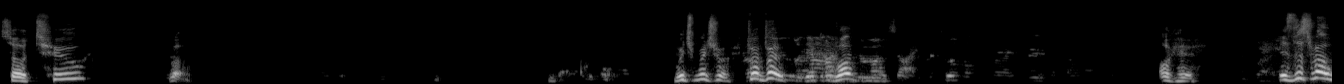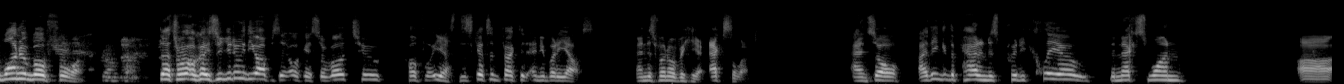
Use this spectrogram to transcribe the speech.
So two, which, which, for, for, what? Okay. Is this row one or row four? That's right. Okay, so you're doing the opposite. Okay, so row two, Hopefully, yes, this gets infected anybody else. And this one over here, excellent. And so I think the pattern is pretty clear. The next one, uh,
